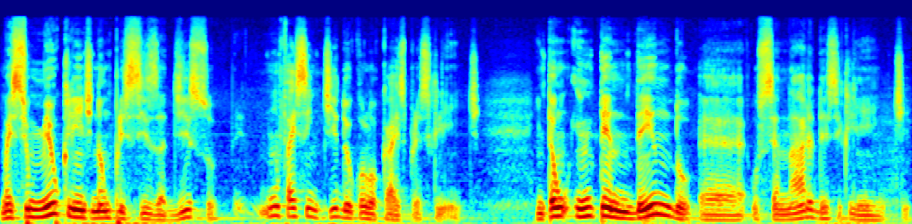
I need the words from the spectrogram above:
Mas se o meu cliente não precisa disso, não faz sentido eu colocar isso para esse cliente. Então, entendendo é, o cenário desse cliente,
